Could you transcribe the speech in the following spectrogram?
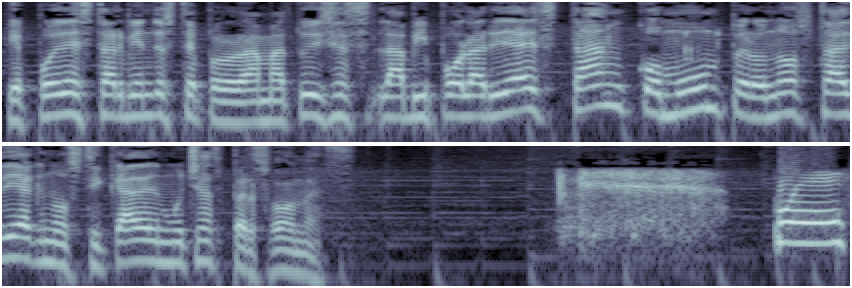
que puede estar viendo este programa? Tú dices, la bipolaridad es tan común, pero no está diagnosticada en muchas personas. Pues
